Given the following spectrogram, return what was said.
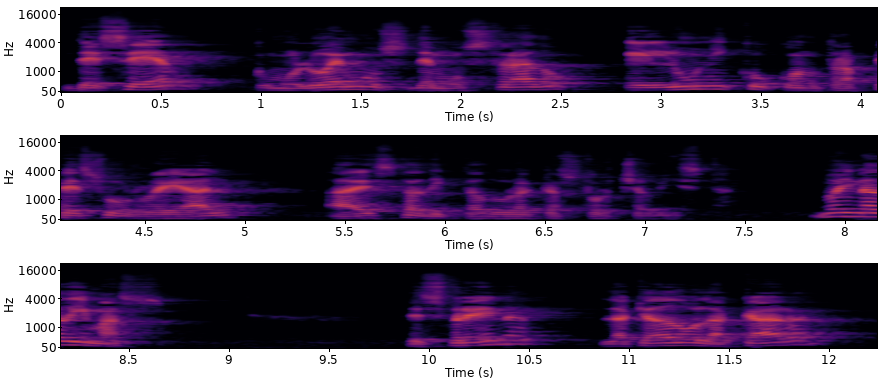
de ser, como lo hemos demostrado, el único contrapeso real a esta dictadura castrochavista. No hay nadie más. Es Frena la que ha dado la cara,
